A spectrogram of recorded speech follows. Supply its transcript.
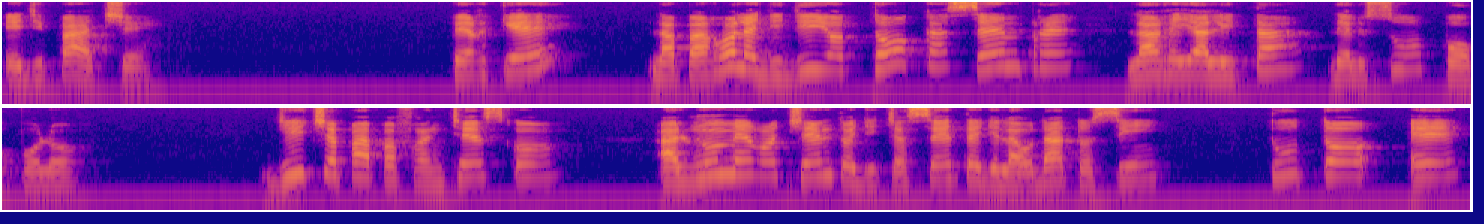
e di pace, perché la parola di Dio tocca sempre la realtà del suo popolo. Dice Papa Francesco al numero 117 di Laudato Si, tutto è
